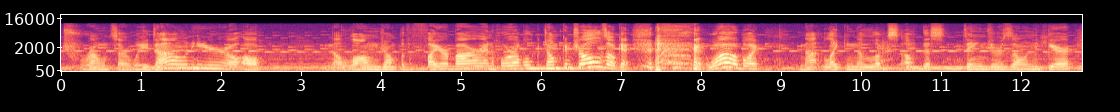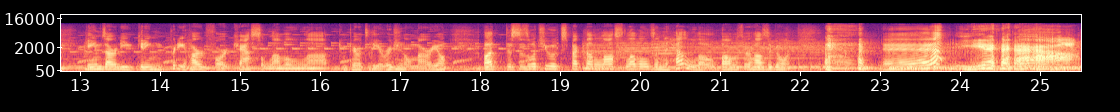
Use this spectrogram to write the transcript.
trounce our way down here. Uh-oh. No long jump with a fire bar and horrible jump controls? Okay. Whoa, boy. Not liking the looks of this danger zone here. Game's already getting pretty hard for a castle level uh, compared to the original Mario. But this is what you expect of Lost Levels, and hello, Bowser, how's it going? Eh, yeah!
